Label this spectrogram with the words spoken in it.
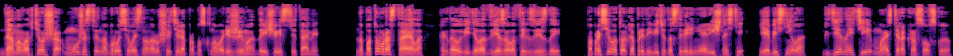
Дама-вахтерша мужественно бросилась на нарушителя пропускного режима, да еще и с цветами. Но потом растаяла, когда увидела две золотых звезды, попросила только предъявить удостоверение личности и объяснила, где найти мастера Красовскую.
